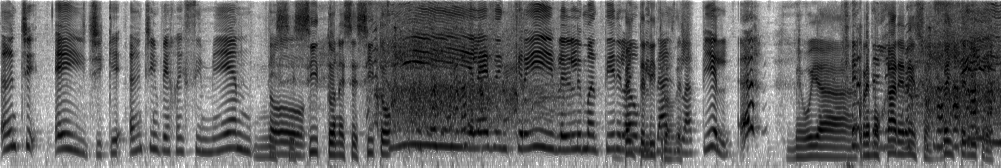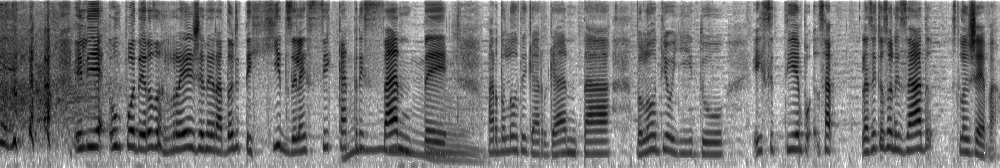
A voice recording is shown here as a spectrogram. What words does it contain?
anti-age, que é anti-envelhecimento. Necesito, necesito. Sim, ele é incrível, ele mantém a 20 litros umidade de da piel. Me voy a remojar en eso. 20 litros. Ele é um poderoso regenerador de tecidos, ele é cicatrizante para dolor de garganta, dolor de ouvido. Esse tempo, sabe, o azeite ozonizado lleva.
